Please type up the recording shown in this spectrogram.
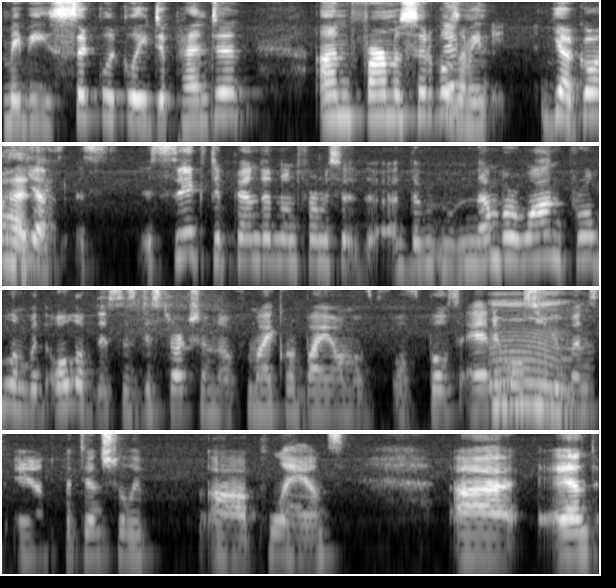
maybe cyclically dependent on pharmaceuticals. I mean, yeah, go ahead. Yes, sick, dependent on pharmaceuticals. The number one problem with all of this is destruction of microbiome of, of both animals, humans, and potentially uh, plants. Uh, and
